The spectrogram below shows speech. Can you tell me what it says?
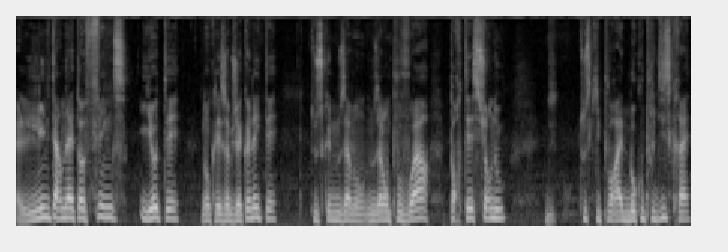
l'Internet of Things, IoT, donc les objets connectés, tout ce que nous, avons, nous allons pouvoir porter sur nous, tout ce qui pourra être beaucoup plus discret,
